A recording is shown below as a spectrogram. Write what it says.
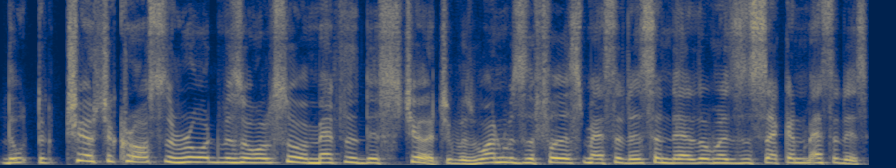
the, the, church across the road was also a Methodist church. It was one was the first Methodist, and the other was the second Methodist.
